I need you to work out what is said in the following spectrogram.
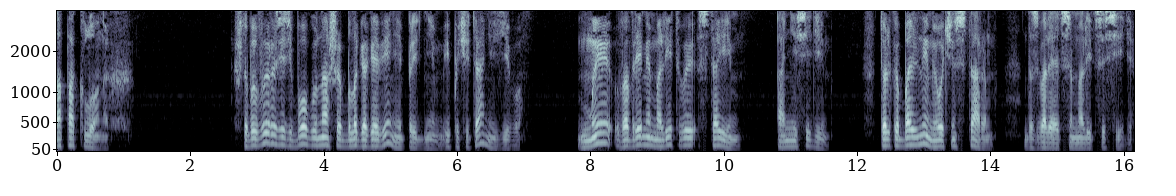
О поклонах. Чтобы выразить Богу наше благоговение пред Ним и почитание Его, мы во время молитвы стоим, а не сидим. Только больным и очень старым дозволяется молиться сидя.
